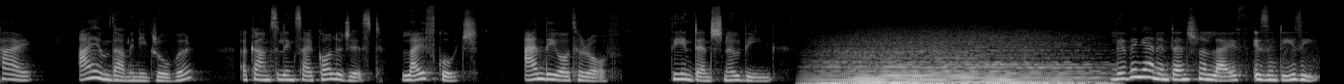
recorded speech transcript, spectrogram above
Hi, I am Damini Grover, a counseling psychologist, life coach, and the author of The Intentional Being. Living an intentional life isn't easy.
